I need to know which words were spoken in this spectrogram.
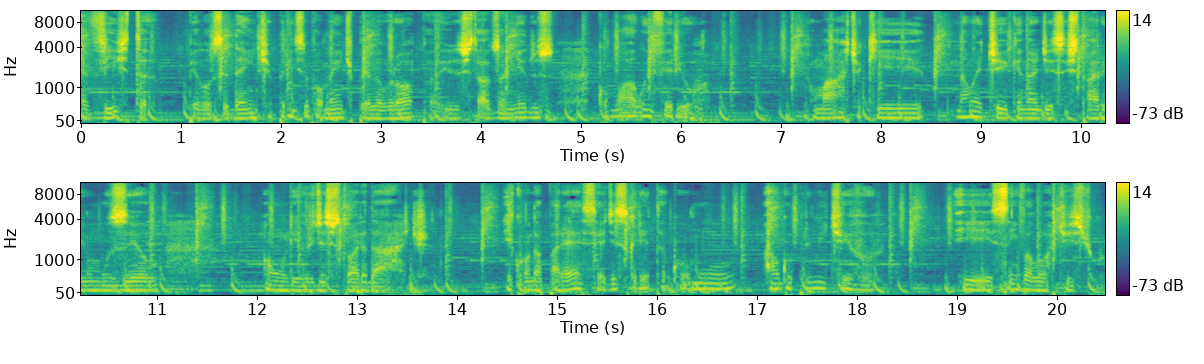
é vista pelo Ocidente, principalmente pela Europa e os Estados Unidos, como algo inferior. Uma arte que não é digna de se estar em um museu ou um livro de história da arte. E quando aparece, é descrita como algo primitivo e sem valor artístico.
